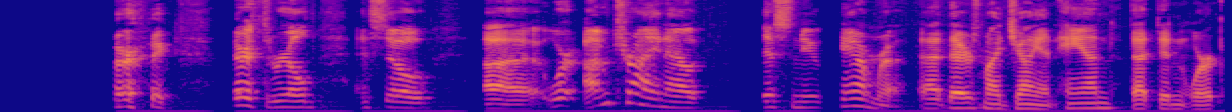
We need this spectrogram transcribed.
Perfect. They're thrilled. And so uh, we're I'm trying out this new camera. Uh, there's my giant hand. That didn't work.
